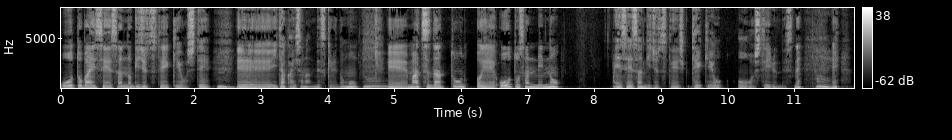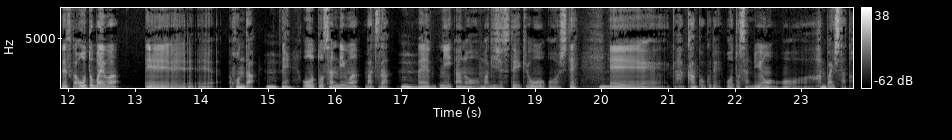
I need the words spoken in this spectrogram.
オートバイ生産の技術提携をして、うん、えー、いた会社なんですけれども、うん、えー、マツダと、えー、オート三輪の、えー、生産技術提携をしているんですね。はい、えですから、オートバイは、えー、ホンダ、うん。ね、オート三輪はマツダ、うん。えーに、あの、まあ、技術提供をして、えー韓国でオート三輪をお販売したと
